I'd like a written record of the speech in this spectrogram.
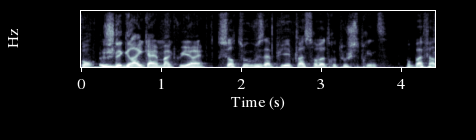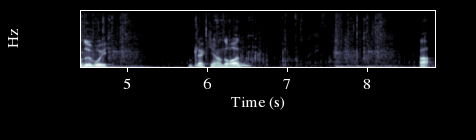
Bon, je dégraille quand même ma cuillère. Surtout, vous appuyez pas sur votre touche sprint. Pour pas faire de bruit. Vous claquez un drone. Ah,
